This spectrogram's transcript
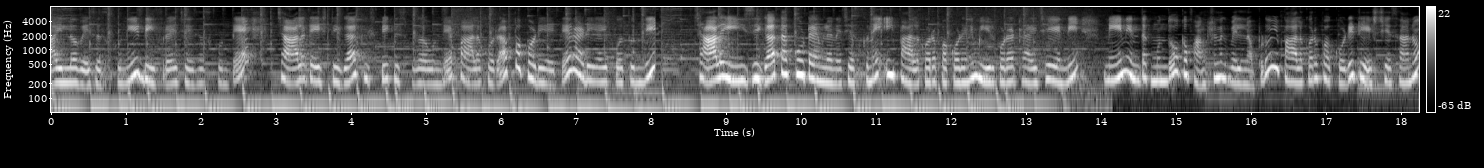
ఆయిల్లో వేసేసుకుని డీప్ ఫ్రై చేసేసుకుంటే చాలా టేస్టీగా క్రిస్పీ క్రిస్పీగా ఉండే పాలకూర పకోడీ అయితే రెడీ అయిపోతుంది. చాలా ఈజీగా తక్కువ టైంలోనే చేసుకుని ఈ పాలకూర పకోడీని మీరు కూడా ట్రై చేయండి. నేను ఇంతకుముందు ఒక ఫంక్షన్కి వెళ్ళినప్పుడు ఈ పాలకూర పకోడీ టేస్ట్ చేశాను.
